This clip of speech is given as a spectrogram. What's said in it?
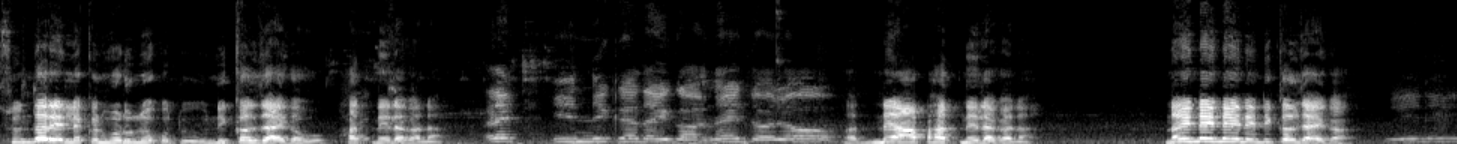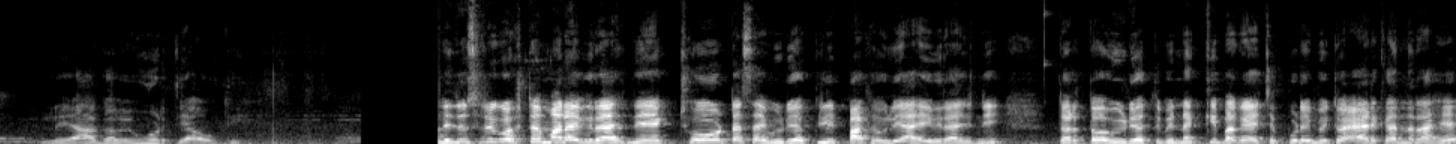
सुंदर आहे लेकिन वडू नको तू. निकल जायगा वो. हात नाही लगाना. रहेगा नहीं नहीं आप हाथ नहीं लगाना। नहीं नहीं नहीं नहीं निकल जाएगा। ले आगावे ओढती आवती आणि दुसरी गोष्ट मला विराजने एक छोटासा व्हिडिओ क्लिप पाठवली आहे विराजनी. तर तो व्हिडिओ तुम्ही नक्की बघा याच्यापुढे मी तो ॲड करणार आहे.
